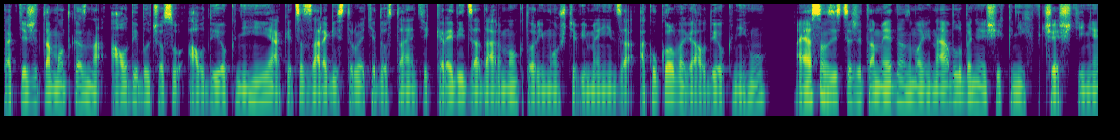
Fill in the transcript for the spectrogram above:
Taktiež je tam odkaz na Audible, čo sú audioknihy a keď sa zaregistrujete, dostanete kredit zadarmo, ktorý môžete vymeniť za akúkoľvek audioknihu a ja som zistil, že tam je jedna z mojich najobľúbenejších kníh v češtine.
